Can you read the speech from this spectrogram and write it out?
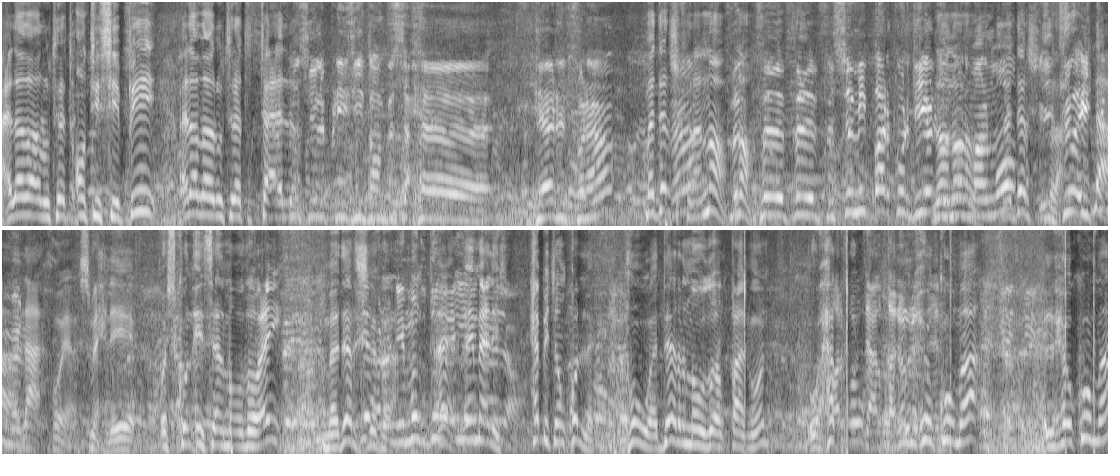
على لا روتريت اونتيسيبي على لا روتريت تاع مسيو البريزيدون بصح دار الفران ما دارش فران نو في نو في في, في السيمي باركور ديالو نو نو نورمالمون ما دارش فران. لا لا خويا اسمح لي. واش تكون إنسان موضوعي؟ ما دارش لا، فران. راني موضوعي. اي معليش. أنا. حبيت نقول لك هو دار الموضوع القانون وحطوا الحكومة الحكومة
